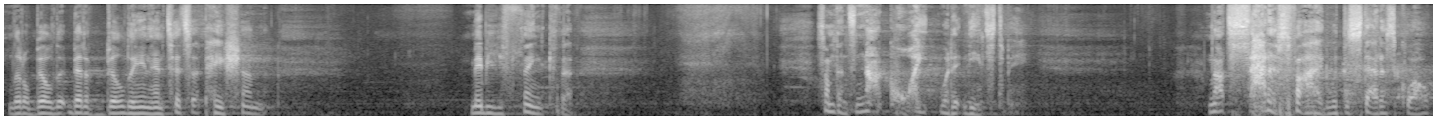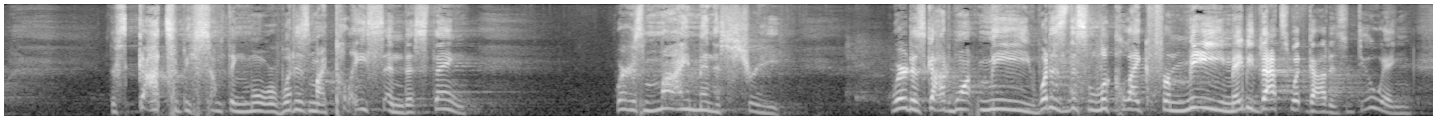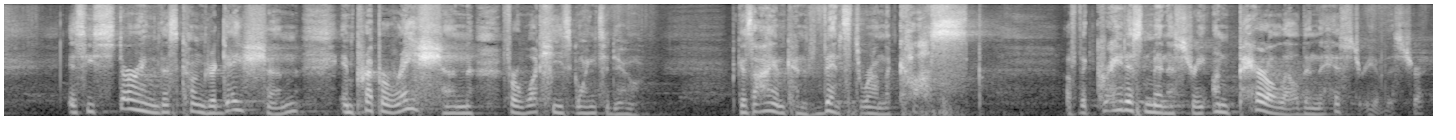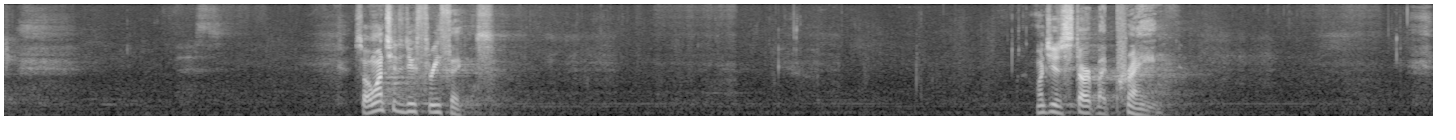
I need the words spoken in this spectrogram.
a little build, bit of building anticipation. Maybe you think that something's not quite what it needs to be. I'm not satisfied with the status quo. There's got to be something more. What is my place in this thing? Where is my ministry? Where does God want me? What does this look like for me? Maybe that's what God is doing. Is he stirring this congregation in preparation for what he's going to do? Because I am convinced we're on the cusp of the greatest ministry unparalleled in the history of this church. So I want you to do three things. I want you to start by praying.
